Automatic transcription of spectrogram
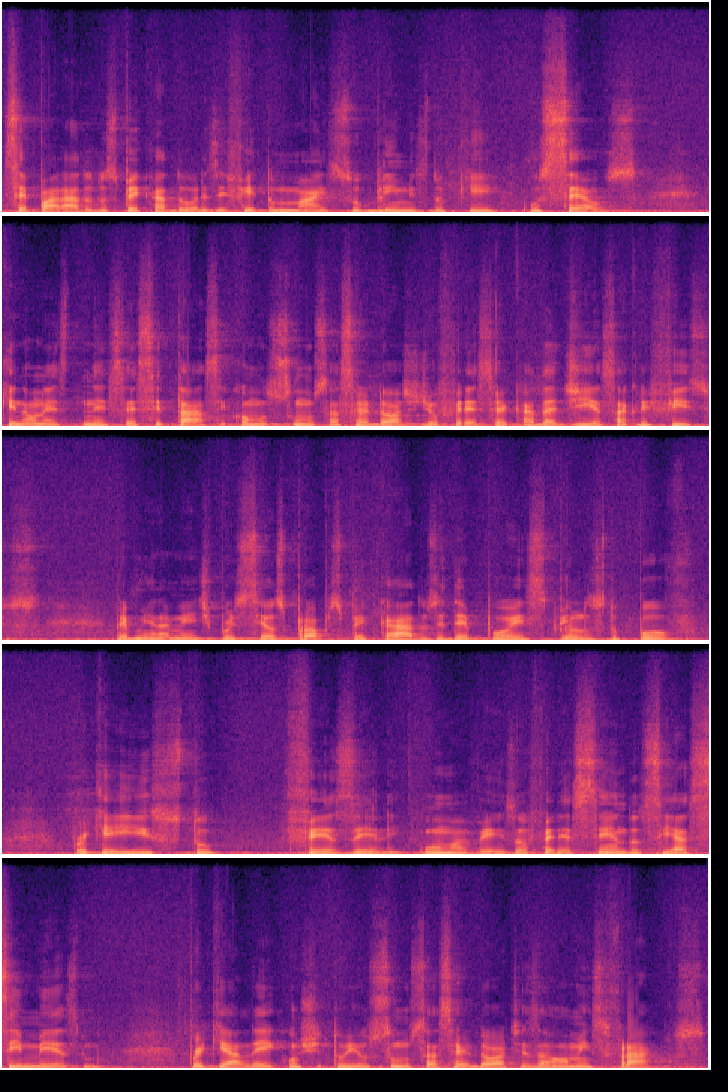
separado dos pecadores e feito mais sublimes do que os céus que não necessitasse como sumo sacerdote de oferecer cada dia sacrifícios, primeiramente por seus próprios pecados e depois pelos do povo, porque isto fez ele uma vez, oferecendo-se a si mesmo, porque a lei constituiu sumos sacerdotes a homens fracos,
